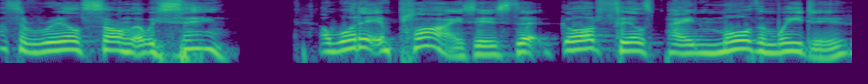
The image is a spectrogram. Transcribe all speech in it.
That's a real song that we sing. And what it implies is that God feels pain more than we do.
